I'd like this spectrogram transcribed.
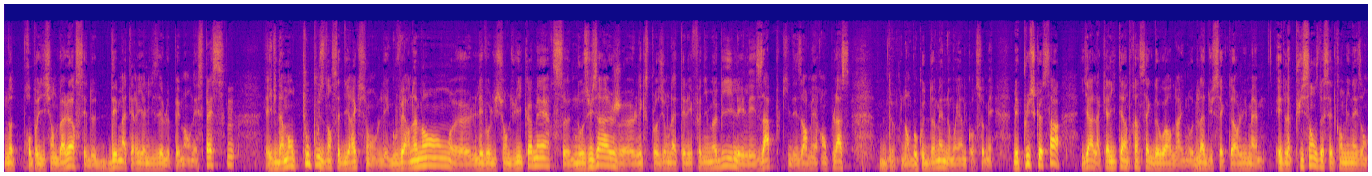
notre proposition de valeur, c'est de dématérialiser le paiement en espèces. Mm évidemment, tout pousse dans cette direction. Les gouvernements, euh, l'évolution du e-commerce, nos usages, euh, l'explosion de la téléphonie mobile et les apps qui désormais remplacent dans beaucoup de domaines nos moyens de consommer. Mais plus que ça, il y a la qualité intrinsèque de Worldline, au-delà du secteur lui-même, et de la puissance de cette combinaison.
